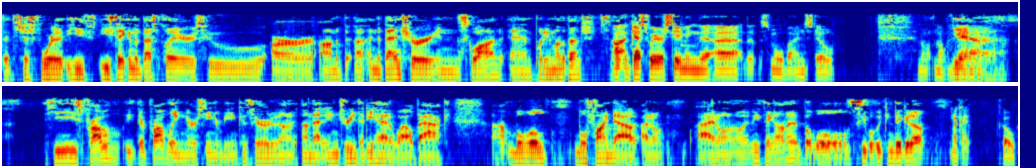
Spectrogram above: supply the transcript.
that's just where he's he's taking the best players who are on the uh, in the bench or in the squad and putting them on the bench. So, I guess we're assuming that uh, that the Smallbone's still not not yeah, enough. He's probably they're probably nursing or being conservative on on that injury that he had a while back. Um, but we'll we'll find out. I don't I don't know anything on it, but we'll see what we can dig it up. Okay, cool.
